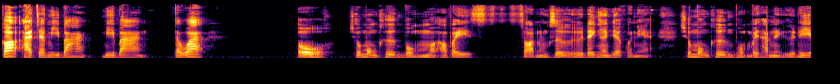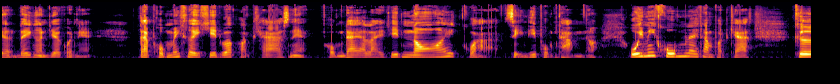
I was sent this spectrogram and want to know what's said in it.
ก็อาจจะมีบ้างมีบ้าง แต่ว่า โอ้ชั่วโมงครึ่งผมเอาไปสอนหนังสือได้เงินเยอะกว่านี้ชั่วโมงครึ่งผมไปทำอย่างอื่นได้ได้เงินเยอะกว่านี้ แต่ผมไม่เคยคิดว่าพอดแคสต์เนี่ย ผมได้อะไรที่น้อยกว่าสิ่งที่ผมทำเนาะอุ้ยไม่คุ้มเลยทำพอดแคสต์คือ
